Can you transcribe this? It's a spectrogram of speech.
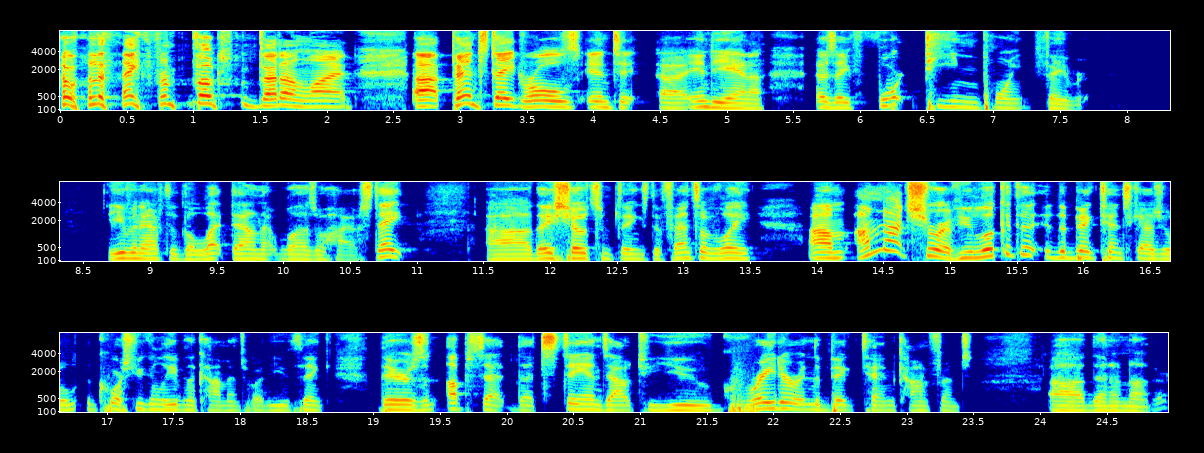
I want to thank from folks from Bet Online. Uh, Penn State rolls into uh, Indiana as a 14 point favorite, even after the letdown that was Ohio State. Uh, they showed some things defensively. Um, I'm not sure if you look at the the Big Ten schedule. Of course, you can leave in the comments whether you think there's an upset that stands out to you greater in the Big Ten conference uh, than another.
